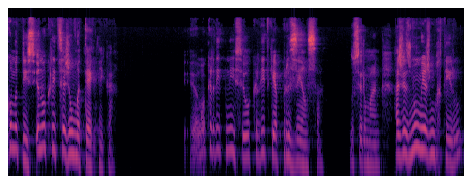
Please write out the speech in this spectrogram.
Como eu te disse, eu não acredito que seja uma técnica. Eu não acredito nisso. Eu acredito que é a presença do ser humano. Às vezes, num mesmo retiro,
